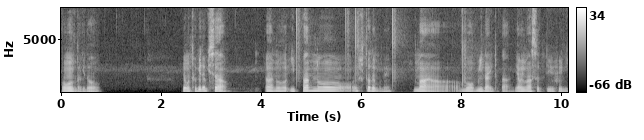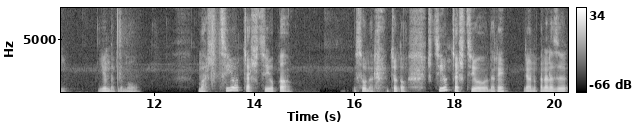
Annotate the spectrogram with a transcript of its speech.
思うんだけど、でも時々さ、あの、一般の人でもね、まあ、もう見ないとかやめますっていうふうに言うんだけども、まあ必要っちゃ必要か。そうだね。ちょっと必要っちゃ必要だね。あの、必ず、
